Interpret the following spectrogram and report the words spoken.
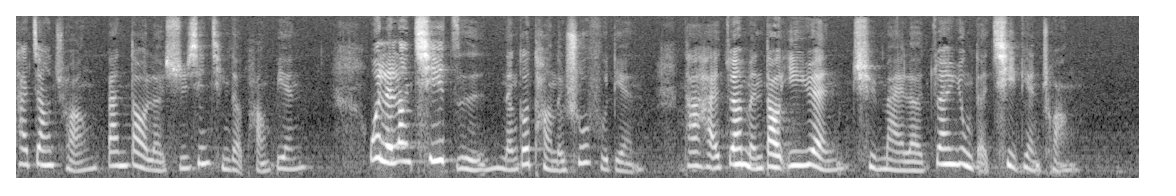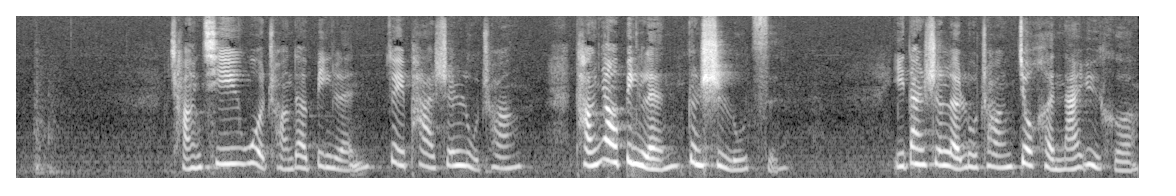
他将床搬到了徐先琴的旁边。为了让妻子能够躺得舒服点，他还专门到医院去买了专用的气垫床。长期卧床的病人最怕生褥疮，糖尿病人更是如此。一旦生了褥疮，就很难愈合。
